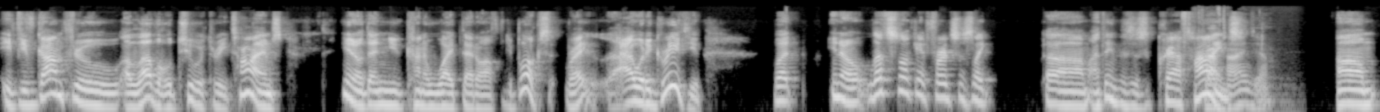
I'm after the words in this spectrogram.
if you've gone through a level two or three times, you know, then you kind of wipe that off your books, right? I would agree with you. But you know, let's look at, for instance, like um, I think this is Kraft Heinz. Kraft Heinz, yeah. Um,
